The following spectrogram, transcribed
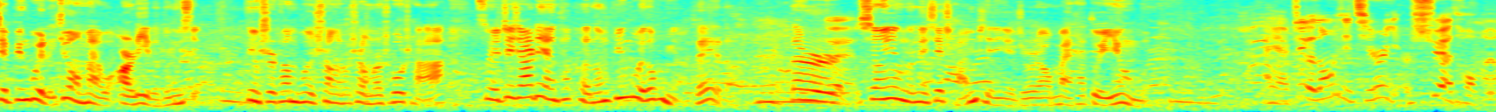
这冰柜里就要卖我二利的东西，定时他们会上上门抽查，所以这家店它可能冰柜都是免费的，但是相应的那些产品也就是要卖它对应的。这个东西其实也是噱头嘛。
